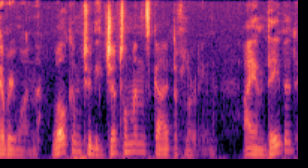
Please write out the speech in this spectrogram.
Everyone. Welcome to the Gentleman's Guide to Flirting. I am David,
